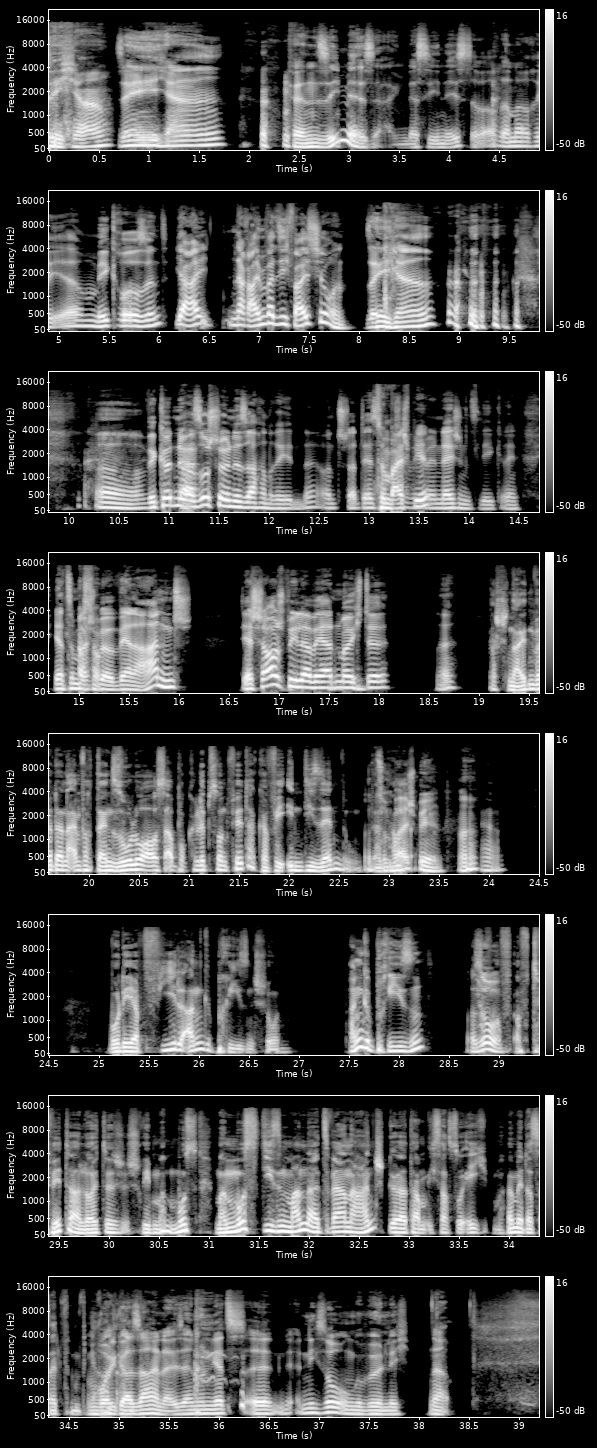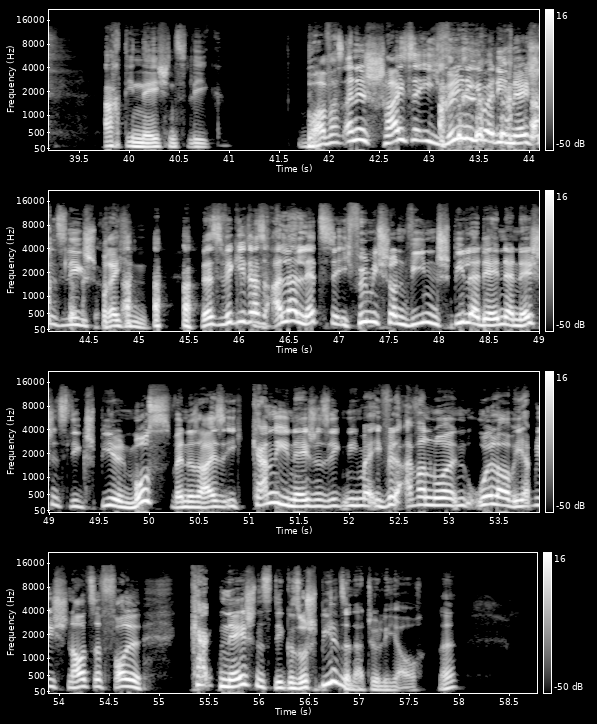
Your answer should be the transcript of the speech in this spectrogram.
Sicher? Sicher? Können Sie mir sagen, dass Sie nächste Woche noch hier im Mikro sind? Ja, nach allem, was ich weiß schon. Sicher? oh, wir könnten über so schöne Sachen reden, ne? Und stattdessen Zum Beispiel? über Nations League reden. Ja, zum Beispiel über Werner Hansch, der Schauspieler werden möchte. Ne? Da schneiden wir dann einfach dein Solo aus Apokalypse und Filterkaffee in die Sendung. Dann zum Beispiel. Ne? Wurde ja viel angepriesen schon. Angepriesen. So. Auf, auf Twitter, Leute schrieben, man muss, man muss diesen Mann als Werner Hansch gehört haben. Ich sag so, ey, ich höre mir das seit fünf Jahren Wollte gar sagen, da ist ja nun jetzt äh, nicht so ungewöhnlich. Ja. Ach, die Nations League. Boah, was eine Scheiße. Ich will nicht über die Nations League sprechen. Das ist wirklich das allerletzte. Ich fühle mich schon wie ein Spieler, der in der Nations League spielen muss, wenn es heißt, ich kann die Nations League nicht mehr. Ich will einfach nur in Urlaub. Ich habe die Schnauze voll. Kack Nations League. Und so spielen sie natürlich auch. Ne?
